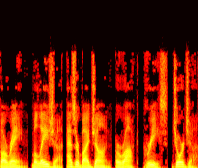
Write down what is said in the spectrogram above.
Bahrain, Malaysia, Azerbaijan, Iraq, Greece, Georgia,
